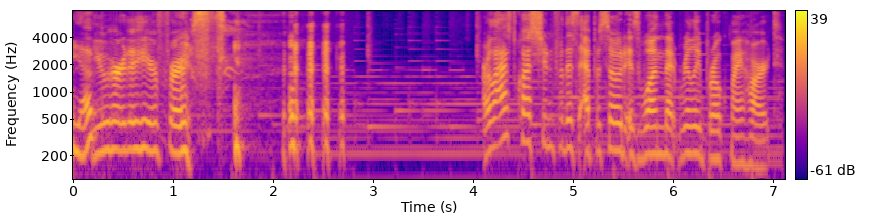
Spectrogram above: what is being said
Yep. You heard it here first. Our last question for this episode is one that really broke my heart.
